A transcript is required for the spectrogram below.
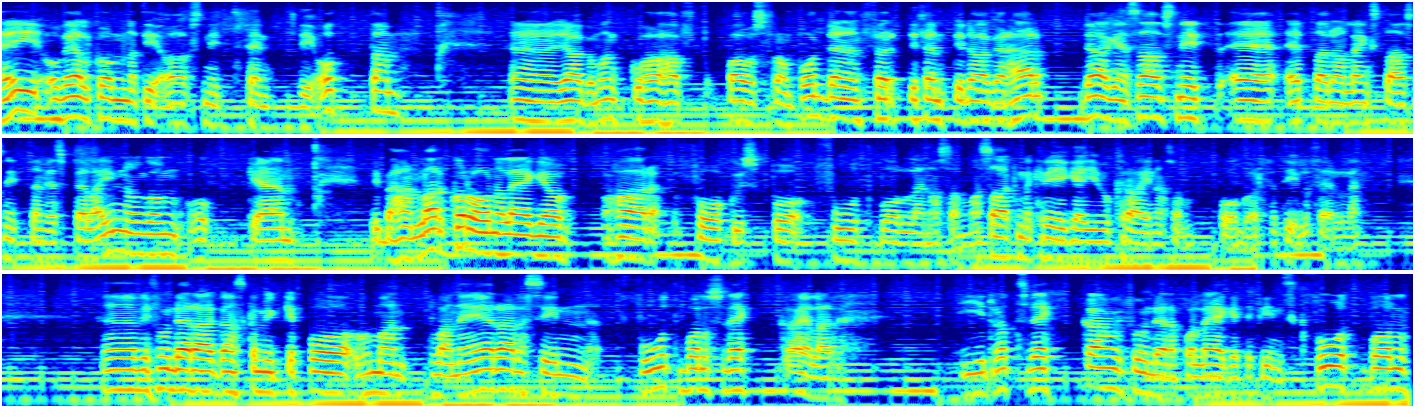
Hej och välkomna till avsnitt 58. Eh, jag och Manko har haft paus från podden en 40-50 dagar här. Dagens avsnitt är ett av de längsta avsnitten vi har spelat in någon gång och eh, vi behandlar coronaläget och har fokus på fotbollen och samma sak med kriget i Ukraina som pågår för tillfället. Eh, vi funderar ganska mycket på hur man planerar sin fotbollsvecka eller idrottsvecka. Vi funderar på läget i finsk fotboll.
